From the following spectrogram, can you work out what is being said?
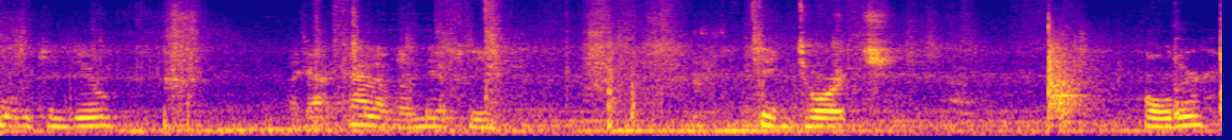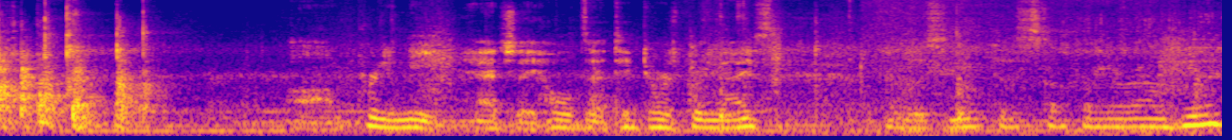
what we can do. I got kind of a nifty TIG torch holder. Um, pretty neat, actually holds that TIG torch pretty nice. I'll just loop this stuff right around here.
